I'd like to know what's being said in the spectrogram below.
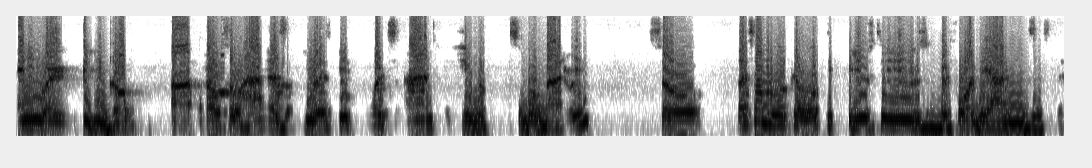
anywhere you go. Uh, it also has USB ports and a replaceable battery. So let's have a look at what people used to use before the Atom existed.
